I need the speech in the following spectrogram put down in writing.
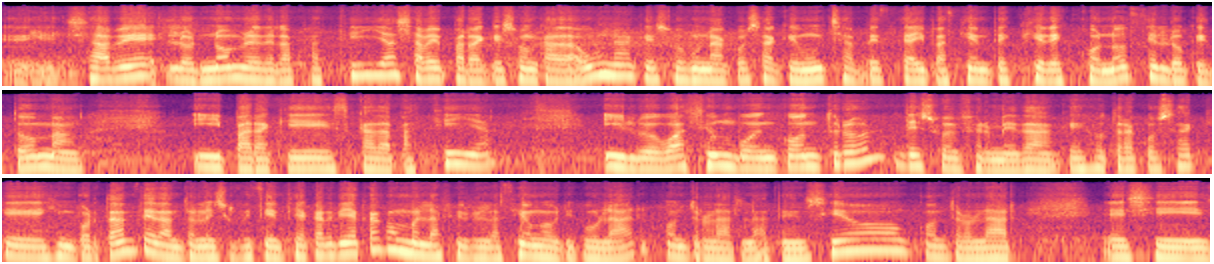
eh, sabe los nombres de las pastillas, sabe para qué son cada una, que eso es una cosa que muchas veces hay pacientes que desconocen lo que toman y para qué es cada pastilla y luego hace un buen control de su enfermedad, que es otra cosa que es importante, tanto en la insuficiencia cardíaca como en la fibrilación auricular, controlar la tensión, controlar eh, si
